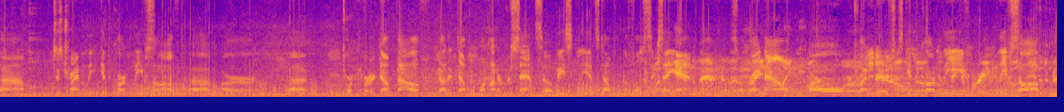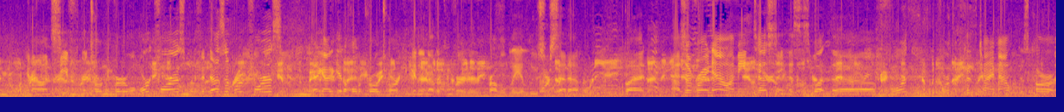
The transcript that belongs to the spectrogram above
Um, just trying to get the car to leave soft. Uh, our uh, torque converter dump valve, got it dumping 100%, so basically it's dumping the full 6 a.m. So right now, all we're trying to do is just get the car to leave, leave soft, you know, and see if the torque converter will work for us, but if it doesn't work for us, then I gotta get a hold of Pro Torque and get another converter, probably a looser setup. But as of right now, I mean, testing, this is what, the fourth, fourth or fifth time out car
